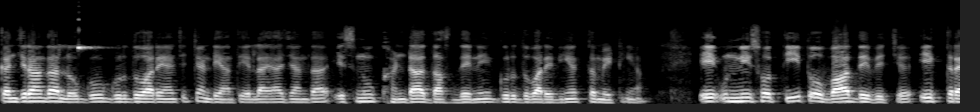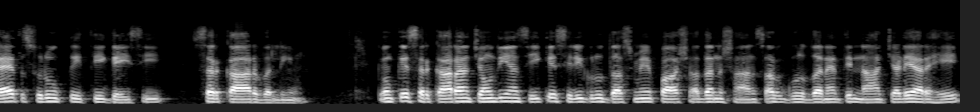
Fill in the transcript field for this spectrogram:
ਕੰਜਰਾਂ ਦਾ ਲੋਗੋ ਗੁਰਦੁਆਰਿਆਂ 'ਚ ਝੰਡਿਆਂ ਤੇ ਲਾਇਆ ਜਾਂਦਾ। ਇਸ ਨੂੰ ਖੰਡਾ ਦੱਸਦੇ ਨੇ ਗੁਰਦੁਆਰੇ ਦੀਆਂ ਕਮੇਟੀਆਂ। ਇਹ 1930 ਤੋਂ ਬਾਅਦ ਦੇ ਵਿੱਚ ਇਹ ਕ੍ਰੈਤ ਸ਼ੁਰੂ ਕੀਤੀ ਗਈ ਸੀ ਸਰਕਾਰ ਵੱਲੋਂ। ਕਿਉਂਕਿ ਸਰਕਾਰਾਂ ਚਾਹੁੰਦੀਆਂ ਸੀ ਕਿ ਸ੍ਰੀ ਗੁਰੂ ਦਸਵੇਂ ਪਾਤਸ਼ਾਹ ਦਾ ਨਿਸ਼ਾਨ ਸਾਹਿਬ ਗੁਰਦੁਆਰਿਆਂ ਤੇ ਨਾ ਚੜਿਆ ਰਹੇ,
